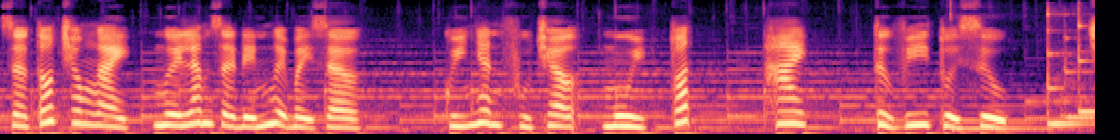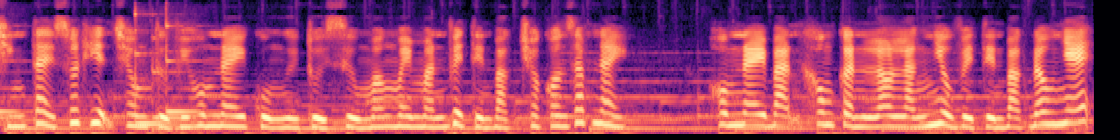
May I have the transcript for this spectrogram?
Giờ tốt trong ngày, 15 giờ đến 17 giờ. Quý nhân phù trợ, mùi, tuất. 2. Tử vi tuổi Sửu. Chính tài xuất hiện trong tử vi hôm nay của người tuổi Sửu mang may mắn về tiền bạc cho con giáp này. Hôm nay bạn không cần lo lắng nhiều về tiền bạc đâu nhé.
